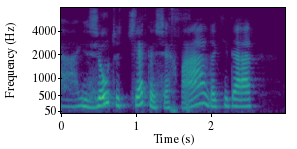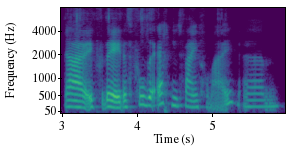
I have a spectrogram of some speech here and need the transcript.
ja, je zo te checken, zeg maar, dat je daar, ja, ik, nee, dat voelde echt niet fijn voor mij. Um,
